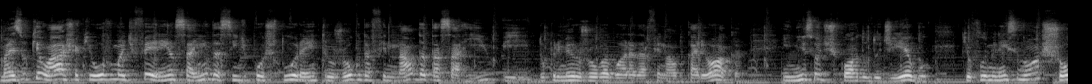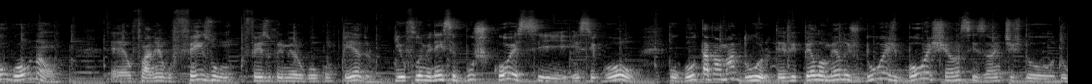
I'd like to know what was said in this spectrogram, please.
Mas o que eu acho é que houve uma diferença ainda assim de postura entre o jogo da final da Taça Rio e do primeiro jogo agora da final do Carioca. E nisso eu discordo do Diego que o Fluminense não achou o gol não. É, o Flamengo fez, um, fez o primeiro gol com o Pedro e o Fluminense buscou esse, esse gol. O gol estava maduro, teve pelo menos duas boas chances antes do, do,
